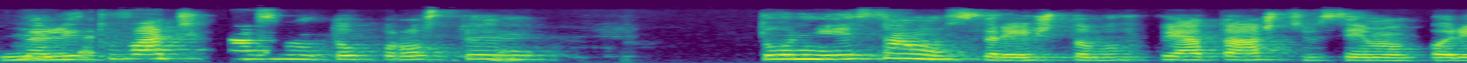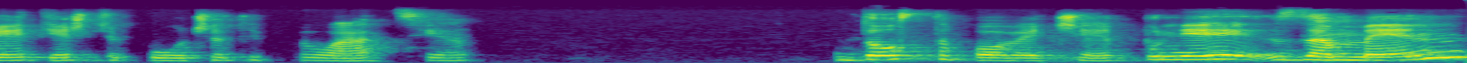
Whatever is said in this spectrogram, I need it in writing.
Нали това ти казвам, то просто е... То не е само среща, в която аз ще взема пари, а те ще получат епилация доста повече. Поне за мен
